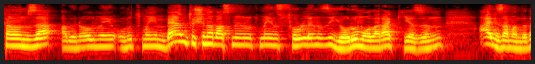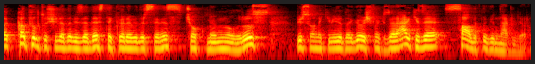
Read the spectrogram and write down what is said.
Kanalımıza abone olmayı unutmayın. Beğen tuşuna basmayı unutmayın. Sorularınızı yorum olarak yazın. Aynı zamanda da katıl tuşuyla da bize destek verebilirseniz çok memnun oluruz. Bir sonraki videoda görüşmek üzere. Herkese sağlıklı günler diliyorum.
